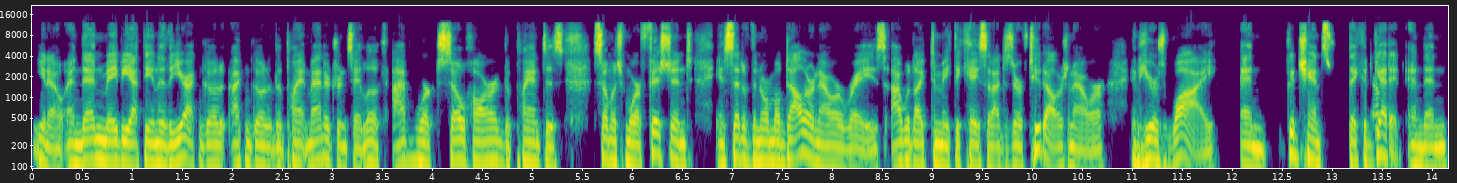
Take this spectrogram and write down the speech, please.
you know, and then maybe at the end of the year, I can go, I can go to the plant manager and say, look, I've worked so hard. The plant is so much more efficient. Instead of the normal dollar an hour raise, I would like to make the case that I deserve $2 an hour. And here's why. And good chance they could get it. And then,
